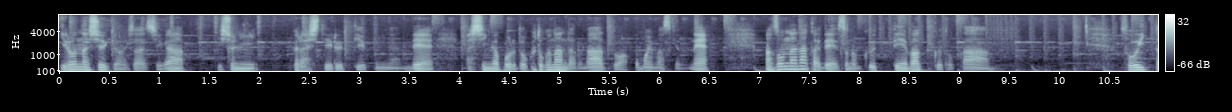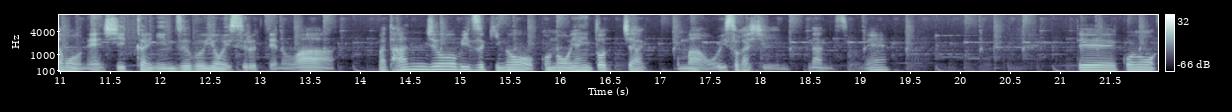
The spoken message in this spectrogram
いろんな宗教の人たちが一緒に暮らしているっていう国なんで、まあ、シンガポール独特なんだろうなとは思いますけどね、まあ、そんな中でそのグッデーバッグとかそういったものをねしっかり人数分用意するっていうのは、まあ、誕生日好きのこの親にとっちゃまあお忙しいなんですよね。でこの、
